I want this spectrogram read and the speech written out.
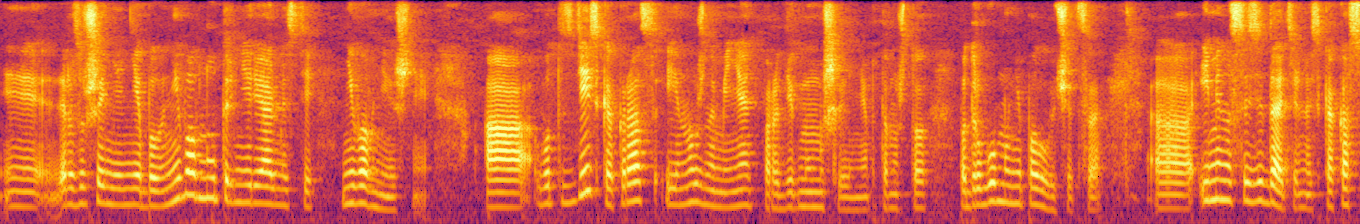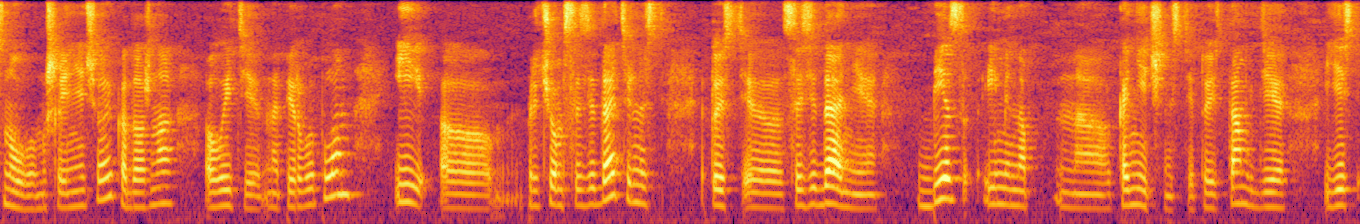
э, разрушение не было ни во внутренней реальности, ни во внешней. А вот здесь как раз и нужно менять парадигму мышления, потому что по-другому не получится. А, именно созидательность как основа мышления человека должна выйти на первый план, и а, причем созидательность, то есть э, созидание без именно конечности, то есть там, где есть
